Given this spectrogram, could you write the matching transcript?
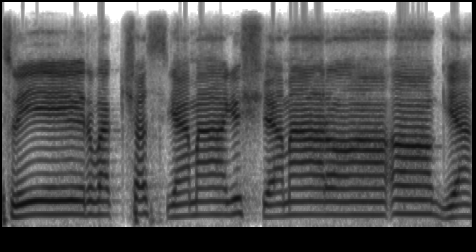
శ్రీర్వక్షస్యమాయుష్యమారోగ్య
